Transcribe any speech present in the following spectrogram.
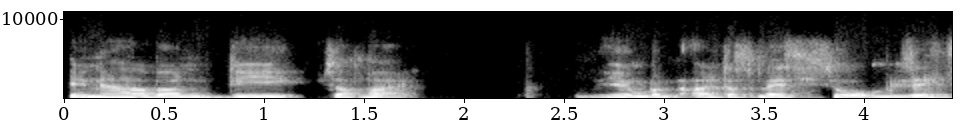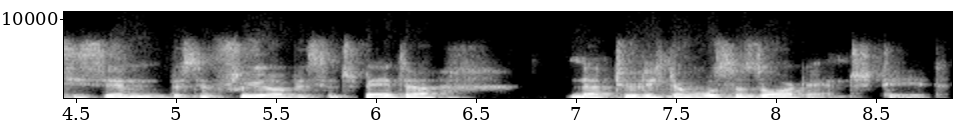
Inhabern, die, sag mal, irgendwann altersmäßig so um die 60 sind, ein bisschen früher, ein bisschen später, natürlich eine große Sorge entsteht.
